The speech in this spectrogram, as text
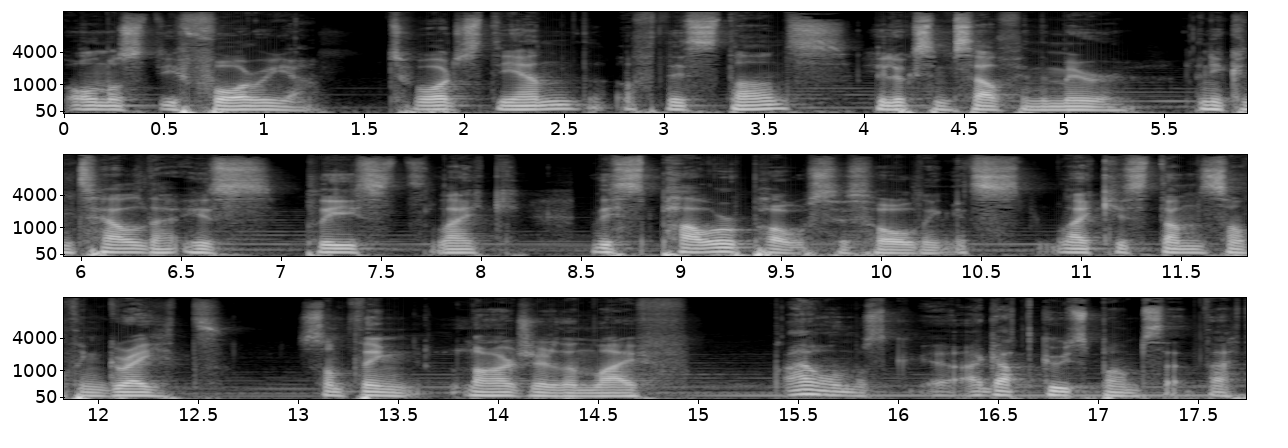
almost euphoria. Towards the end of this dance, he looks himself in the mirror, and you can tell that he's pleased, like this power pose he's holding. It's like he's done something great, something larger than life. I almost I got goosebumps at that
